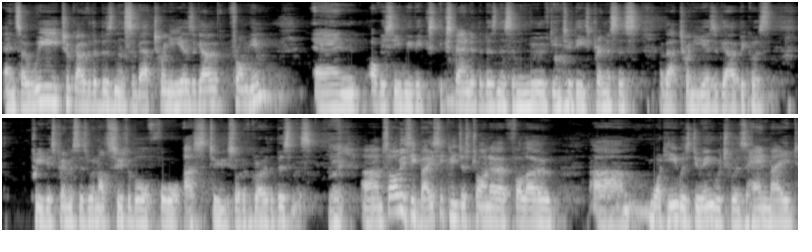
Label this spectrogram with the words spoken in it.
And so we took over the business about 20 years ago from him and obviously we've ex- expanded the business and moved into Mm-hmm. these premises about 20 years ago because previous premises were not suitable for us to sort of grow the business. Right. Um, so obviously, basically, just trying to follow um, what he was doing, which was handmade.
